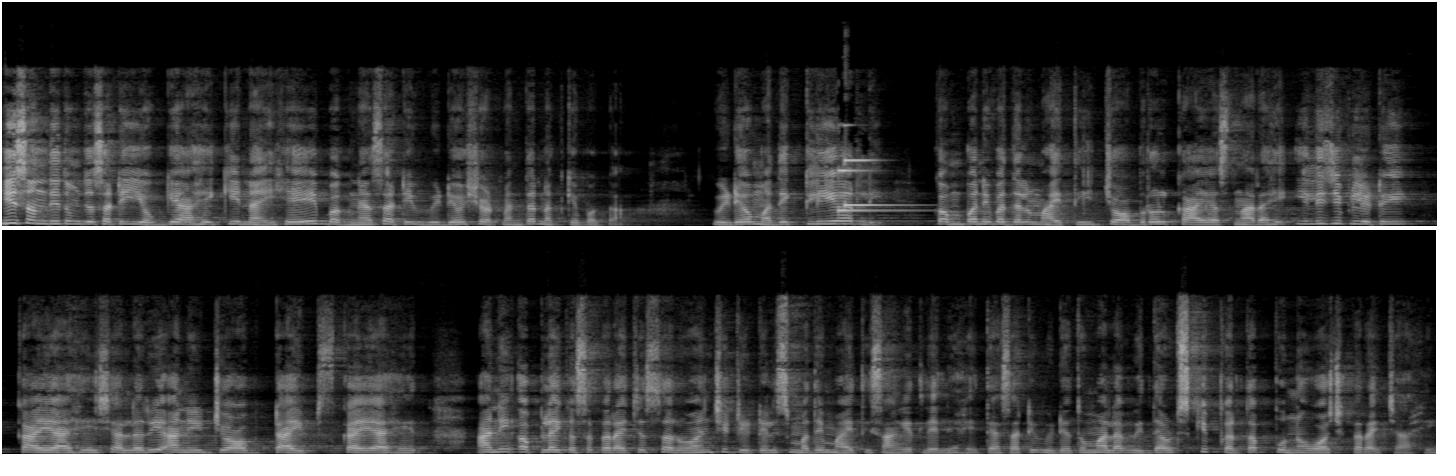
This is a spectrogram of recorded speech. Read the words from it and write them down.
ही संधी तुमच्यासाठी योग्य आहे की नाही हे बघण्यासाठी व्हिडिओ शेवटपर्यंत नक्की बघा. व्हिडिओमध्ये क्लिअरली कंपनीबद्दल माहिती जॉब रोल काय असणार आहे इलिजिबिलिटी काय आहे सॅलरी आणि जॉब टाईप्स काय आहेत आणि अप्लाय कसं करायचं सर्वांची डिटेल्समध्ये माहिती सांगितलेली आहे. त्यासाठी व्हिडिओ तुम्हाला विदाऊट स्किप करता पूर्ण वॉच करायचा आहे.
